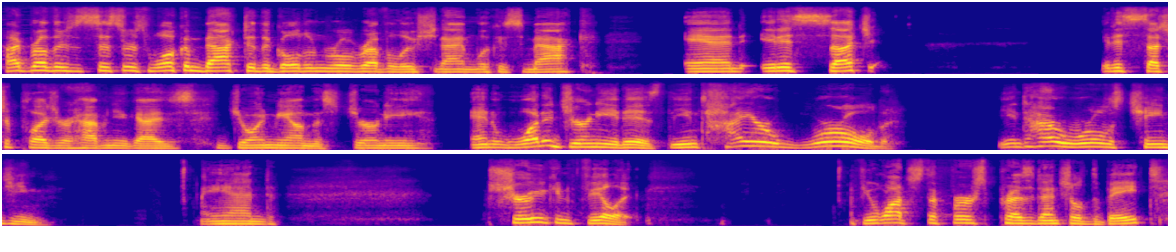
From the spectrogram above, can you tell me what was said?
Hi, brothers and sisters. Welcome back to the Golden Rule Revolution. I'm Lucas Mack, and it is such it is such a pleasure having you guys join me on this journey. And what a journey it is! The entire world, the entire world is changing, and sure you can feel it. If you watch the first presidential debate.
